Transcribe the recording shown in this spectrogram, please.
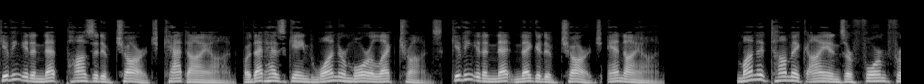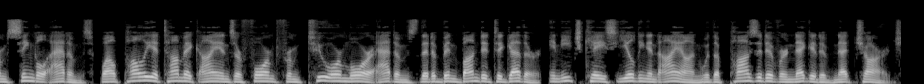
giving it a net positive charge cation, or that has gained one or more electrons, giving it a net negative charge anion. Monatomic ions are formed from single atoms, while polyatomic ions are formed from two or more atoms that have been bonded together, in each case yielding an ion with a positive or negative net charge.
